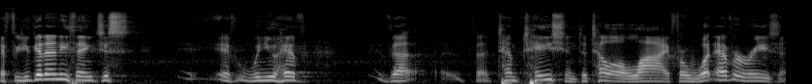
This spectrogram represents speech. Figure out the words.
if you get anything, just if when you have the, the temptation to tell a lie for whatever reason,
